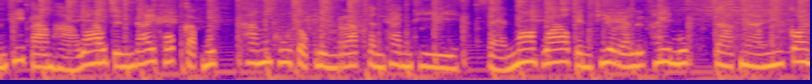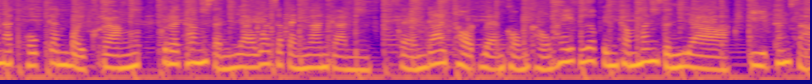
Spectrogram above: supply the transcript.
นที่ตามหาว่าวจึงได้พบกับมุกทั้งคู่ตกหลุมรักกันทันที แสนมอบว่าวเป็นที่ระลึกให้มุก จากนั้นก็นัดพบกันบ่อยครั้ง กระทั่งสัญญาว่าจะแต่งงานกัน แสนได้ถอดแหวนของเขาให้เพื่อเป็นคำมั่นสัญญา อีกทั้งสา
